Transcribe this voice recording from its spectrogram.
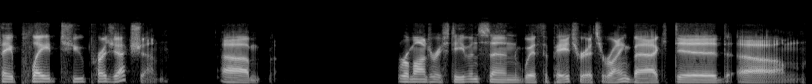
they played to projection. Um, Rhamondre Stevenson with the Patriots, running back, did um,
